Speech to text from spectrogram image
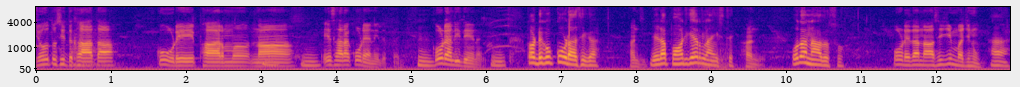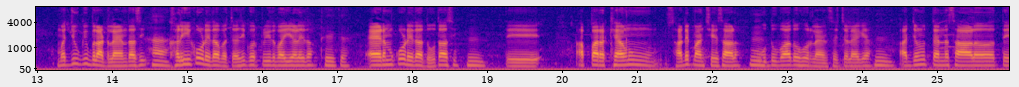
ਜੋ ਤੁਸੀਂ ਦਿਖਾਤਾ ਘੋੜੇ ਫਾਰਮ ਨਾਂ। ਇਹ ਸਾਰਾ ਘੋੜਿਆਂ ਨੇ ਦਿੱਤਾ ਜੀ। ਘੋੜਿਆਂ ਦੀ ਦੇਣ ਹੈ ਜੀ। ਹੂੰ। ਤੁਹਾਡੇ ਕੋਲ ਘੋੜਾ ਸੀਗਾ। ਹਾਂਜੀ। ਜਿਹੜਾ ਪਹੁੰਚ ਗਿਆ ਰਿਲਾਇੰਸ ਤੇ। ਹਾਂਜੀ। ਉਹਦਾ ਨਾਂ ਦੱਸੋ। ਘੋੜੇ ਦਾ ਨਾਂ ਸੀ ਜੀ ਮਜਨੂ। ਹਾਂ। ਮੱਜੂ ਕੀ ਬਲੱਡ ਲਾਈਨ ਦਾ ਸੀ। ਹਾਂ। ਖਲੀ ਘੋੜੇ ਦਾ ਬੱਚਾ ਸੀ ਗੁਰਪ੍ਰੀਤ ਬਾਈ ਵਾਲੇ ਦਾ। ਠੀਕ ਹੈ। ਐਡਮ ਘੋੜੇ ਦਾ ਦੋਤਾ ਸੀ। ਹੂੰ। ਤੇ ਆਪਾਂ ਰੱਖਿਆ ਉਹਨੂੰ 5.5 6 ਸਾਲ। ਉਸ ਤੋਂ ਬਾਅਦ ਉਹ ਰਿਲਾਇੰਸ 'ਚ ਚਲਾ ਗਿਆ। ਅੱਜ ਉਹਨੂੰ 3 ਸਾਲ ਤੇ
